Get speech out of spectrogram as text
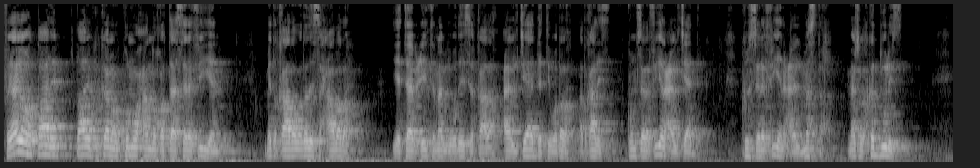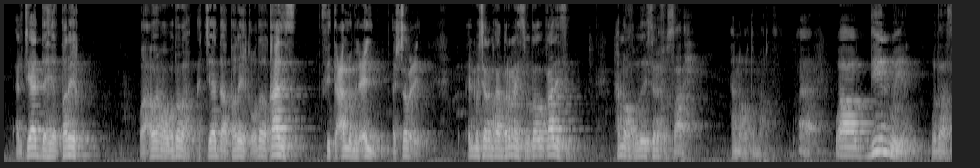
Fa ayuha aalib aalibka kan kun waxaad noqotaa salafiyan mid qaada wadadii saxaabada iyo taabiciinta nabiga wadadiisa qaada cala aljaadati waddada. Aad qaadays kun salafiyan cala aljaada kun salafiyan cala almasdar. Meesha wax ka duulaysa aljaada hiy ariiq waxa weya waa waddada. Aljaada aariiq waddada qaadis. Fi tacalum alcilm alsharci. Cilmi sharci markaa baranaysa waddada u qaadaysa. Ha noqoto wadadii salaf saalix. Ha noqoto maarta. Waa diin weeyaan wadadaas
